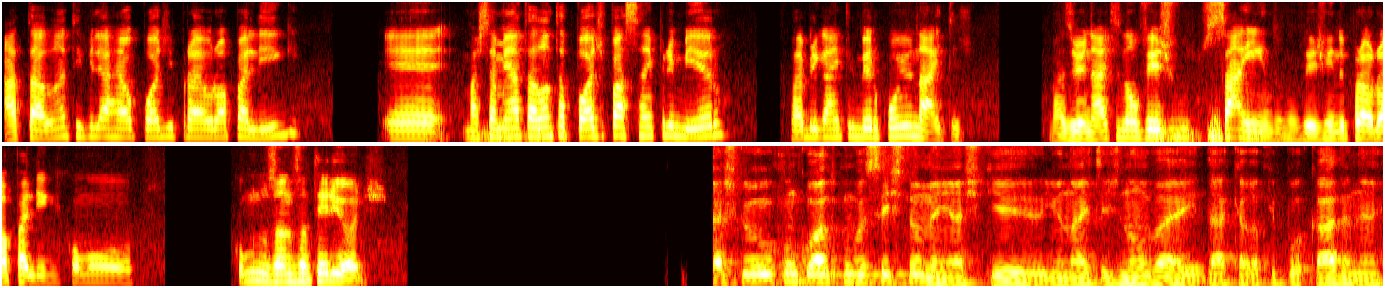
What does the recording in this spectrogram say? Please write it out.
Atalanta e Villarreal pode ir para a Europa League, é, mas também a Atalanta pode passar em primeiro, vai brigar em primeiro com o United. Mas o United não vejo saindo, não vejo indo para a Europa League como, como nos anos anteriores. Acho que eu concordo com vocês também. Acho que o United não vai dar aquela pipocada, né?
